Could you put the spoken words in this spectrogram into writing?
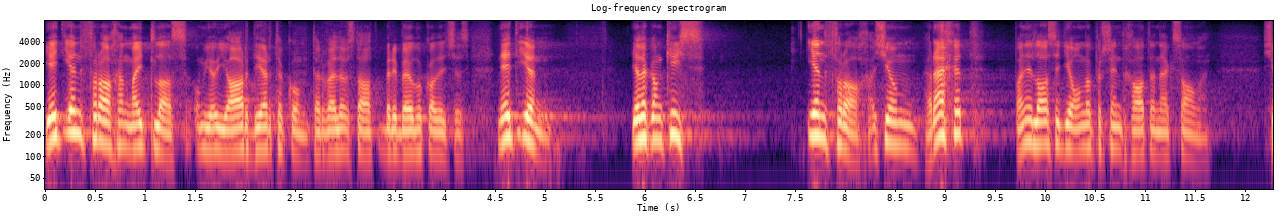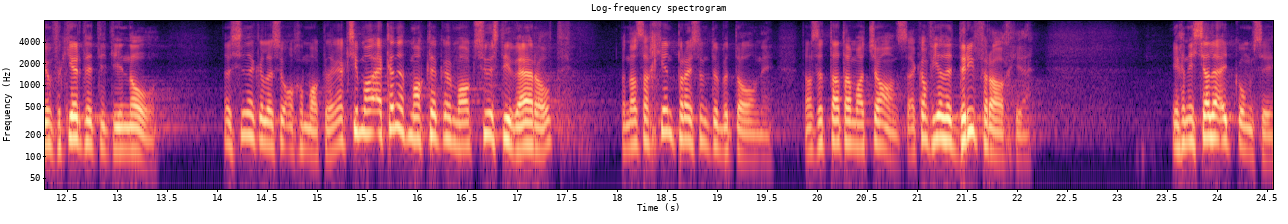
Jy het een vraag aan my klas om jou jaar deur te kom terwyl ons daar by die Bible College is. Net een. Jy kan kies een vraag. As jy hom reg het, wanneer laas het jy 100% gehad in 'n eksamen? As jy hom verkeerd het, het jy 0. Nou sien ek hulle so ongemaklik. Ek sê maar ek kan dit makliker maak soos die wêreld. Want as daar geen prys om te betaal nie, dan is dit tata ma chance. Ek kan vir julle drie vrae gee. Jy gaan dieselfde uitkoms hê.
